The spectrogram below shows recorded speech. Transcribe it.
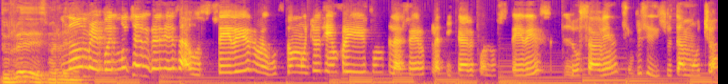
Tus redes, Marlene. No, hombre, pues muchas gracias a ustedes. Me gustó mucho. Siempre es un placer platicar con ustedes. Lo saben, siempre se disfruta mucho.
